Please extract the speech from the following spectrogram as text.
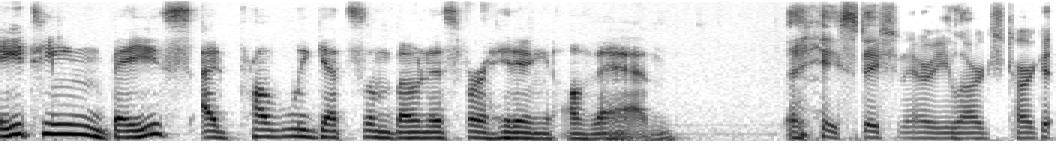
18 base. I'd probably get some bonus for hitting a van. A stationary large target.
